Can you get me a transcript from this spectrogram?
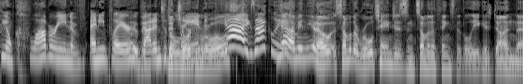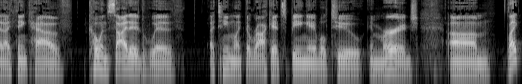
you know clobbering of any player who got into the, the Jordan lane. rules? Yeah, exactly. Yeah, I mean, you know, some of the rule changes and some of the things that the league has done that I think have coincided with a team like the Rockets being able to emerge, um, like,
